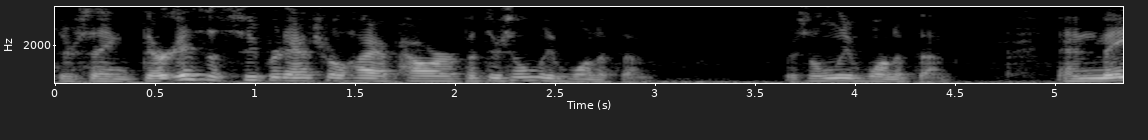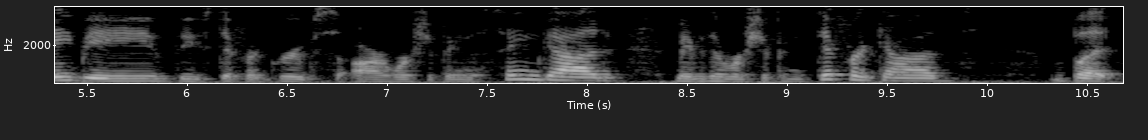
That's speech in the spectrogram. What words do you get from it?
they're saying there is a supernatural higher power, but there's only one of them. There's only one of them. And maybe these different groups are worshiping the same God, maybe they're worshiping different gods, but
